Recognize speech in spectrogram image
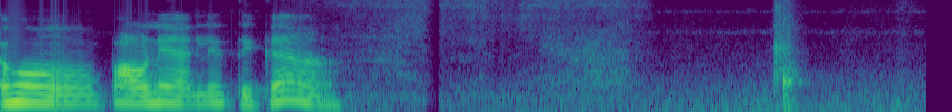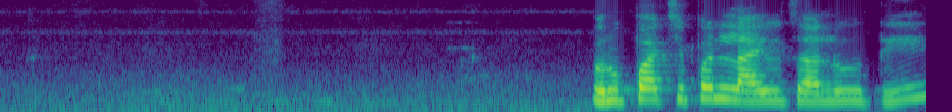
हो पाहुणे आले होते का? रुपाची पण लाईव्ह चालू होती.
